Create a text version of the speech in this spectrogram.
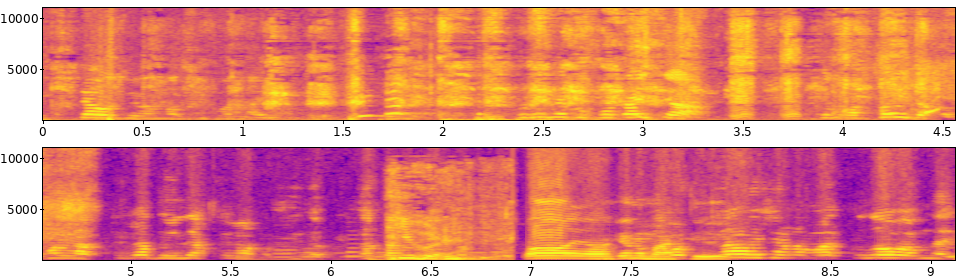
ইচ্ছা হচ্ছে আমার জীবন নাই। তুমি নাকি কোটাইছা তো কতই দাও আমার লাখ টাকা দুই লাখ টাকা করতে কি করে ও ও কেন মাটি আমার কোনো ভাব নাই।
